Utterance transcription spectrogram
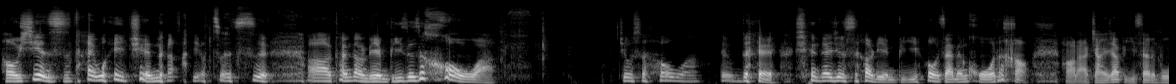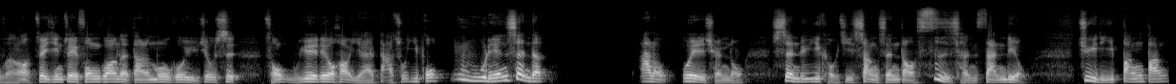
好现实，太畏权了。哎呦，真是啊，团长脸皮真是厚啊，就是厚啊，对不对？现在就是要脸皮厚才能活得好。好了，讲一下比赛的部分哦。最近最风光的，当然莫过于就是从五月六号以来打出一波五连胜的。阿龙魏全龙胜率一口气上升到四乘三六，距离邦邦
